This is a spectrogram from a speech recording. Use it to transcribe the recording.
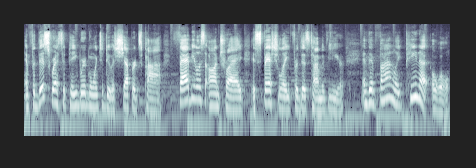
And for this recipe, we're going to do a shepherd's pie. Fabulous entree, especially for this time of year. And then finally, peanut oil.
